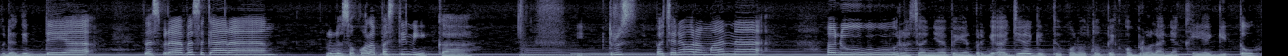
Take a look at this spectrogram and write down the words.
udah gede ya kelas berapa sekarang? Lulus sekolah pasti nikah. Terus pacarnya orang mana? Aduh rasanya pengen pergi aja gitu kalau topik obrolannya kayak gitu.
